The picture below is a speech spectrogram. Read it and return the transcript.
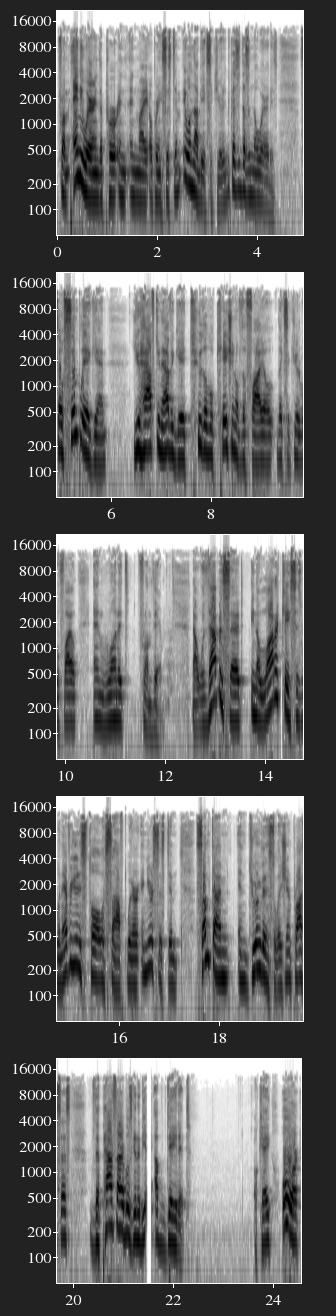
from anywhere in the per, in, in my operating system, it will not be executed because it doesn't know where it is. So simply again, you have to navigate to the location of the file, the executable file, and run it from there. Now, with that being said, in a lot of cases, whenever you install a software in your system, sometime in, during the installation process, the path variable is going to be updated. Okay? Or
